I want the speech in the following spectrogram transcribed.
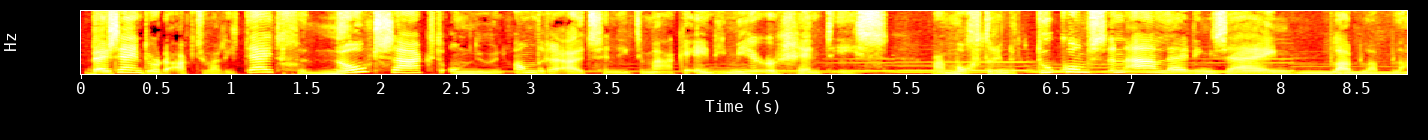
Wij zijn door de actualiteit genoodzaakt om nu een andere uitzending te maken. Een die meer urgent is. Maar mocht er in de toekomst een aanleiding zijn, bla bla bla.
